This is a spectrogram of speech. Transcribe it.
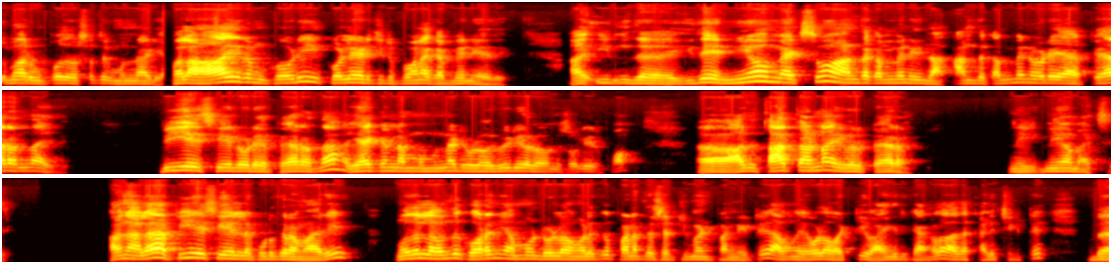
சுமார் முப்பது வருஷத்துக்கு முன்னாடி. பல ஆயிரம் கோடி கொள்ளையடிச்சிட்டு போன கம்பெனி அது. இந்த இதே நியோமேக்ஸும் அந்த கம்பெனி தான். அந்த கம்பெனியோடைய பேரன் தான் இது. பிஏசிஎலுடைய பேரன் தான். ஏற்கனவே நம்ம முன்னாடி உள்ள வீடியோவில் ஒன்று சொல்லியிருப்போம். அது தாத்தான்னா இவர் பேரன். நீ நியோமேக்ஸில் அதனால் பிஎஸ்சிஎல்ல கொடுக்குற மாதிரி முதல்ல வந்து குறைஞ்ச அமௌண்ட் உள்ளவங்களுக்கு பணத்தை செட்டில்மெண்ட் பண்ணிவிட்டு அவங்க எவ்வளோ வட்டி வாங்கியிருக்காங்களோ அதை கழிச்சுக்கிட்டு பே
